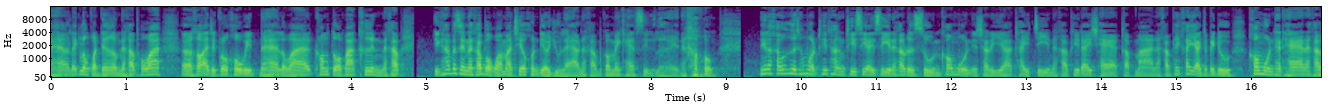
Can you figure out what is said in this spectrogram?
นะฮะเล็กลงกว่าเดิมนะครับเพราะว่าเขาอาจจะกลัวโควิดนะฮะหรือว่าคล่องตัวมากขึ้นนะครับอีก 5%นะครับ บอกว่ามาเที่ยวคนเดียวอยู่แล้วนะครับ ก็ไม่แค่สื่อเลยนะครับผม นี่แหละครับก็คือทั้งหมดที่ทาง TCIC นะครับหรือศูนย์ข้อมูลอิชริยะไทยจีนนะครับที่ได้แชร์กลับมานะครับถ้าใครอยากจะไปดูข้อมูลแท้ๆนะครับ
